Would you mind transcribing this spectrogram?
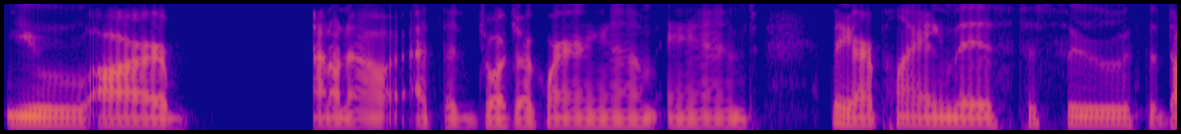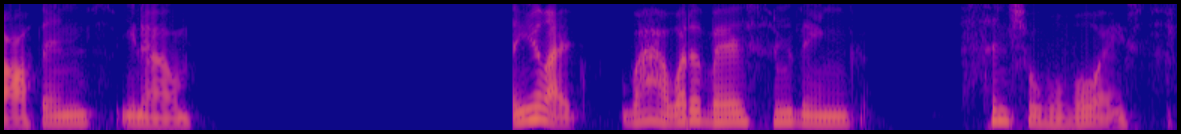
you are I don't know, at the Georgia Aquarium and they are playing this to soothe the dolphins, you know. And you're like, wow, what a very soothing, sensual voice.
